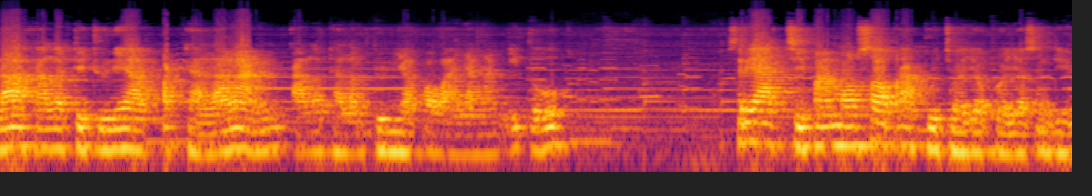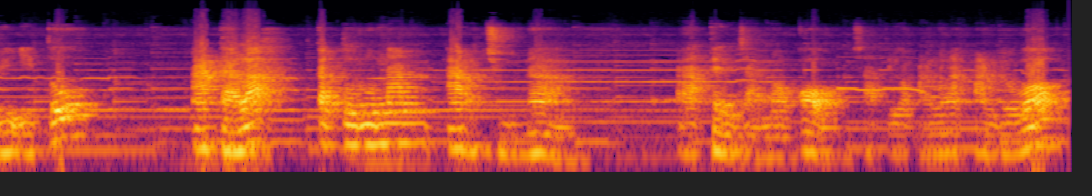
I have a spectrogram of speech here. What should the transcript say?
Nah, kalau di dunia pedalangan, kalau dalam dunia pewayangan itu, Sri Aji Pamoso Prabu Joyoboyo sendiri itu adalah keturunan Arjuna, Raden Janoko, Satyo Panengah Pandowo,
